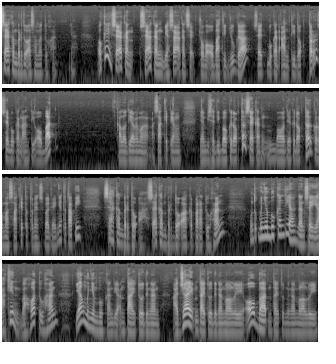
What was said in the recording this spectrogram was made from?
Saya akan berdoa sama Tuhan, ya. Oke, okay, saya akan saya akan biasa akan saya coba obatin juga. Saya bukan anti dokter, saya bukan anti obat, kalau dia memang sakit yang yang bisa dibawa ke dokter saya akan bawa dia ke dokter ke rumah sakit atau lain sebagainya. Tetapi saya akan berdoa saya akan berdoa kepada Tuhan untuk menyembuhkan dia. Dan saya yakin bahwa Tuhan yang menyembuhkan dia entah itu dengan ajaib entah itu dengan melalui obat entah itu dengan melalui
